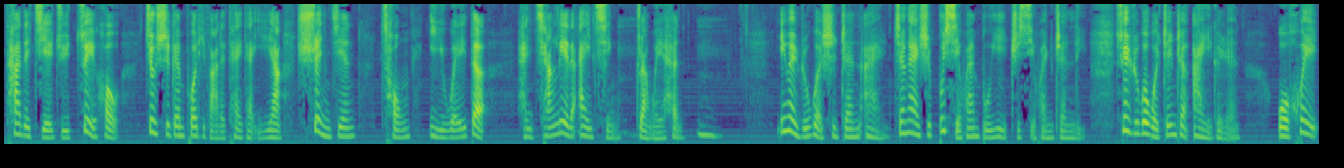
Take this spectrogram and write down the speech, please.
它的结局最后就是跟波提法的太太一样，瞬间从以为的很强烈的爱情转为恨。嗯。因为如果是真爱，真爱是不喜欢不义，只喜欢真理。所以，如果我真正爱一个人，我会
